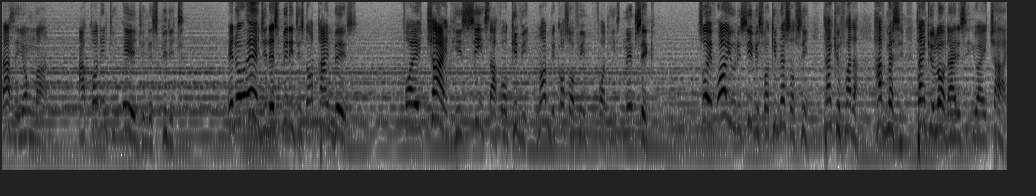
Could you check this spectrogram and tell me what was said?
That's a young man, according to age in the spirit. You know, age in the spirit is not time based. For a child, his sins are forgiven, not because of him, for his name's sake. So if all you receive is forgiveness of sin, thank you, Father, have mercy. Thank you, Lord, I receive you are a child.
